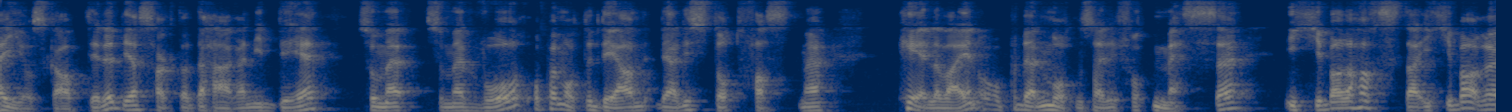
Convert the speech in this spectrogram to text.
eierskap til det. De har sagt at det her er en idé som er, som er vår, og på en måte det har, det har, de stått fast med hele veien. Og på den måten så har de fått med seg ikke bare Harstad, ikke bare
